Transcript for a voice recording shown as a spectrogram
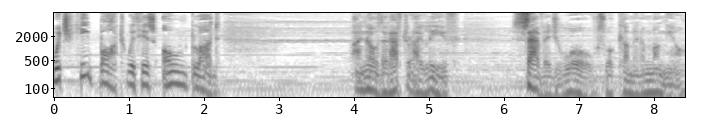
which he bought with his own blood. I know that after I leave, savage wolves will come in among you,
